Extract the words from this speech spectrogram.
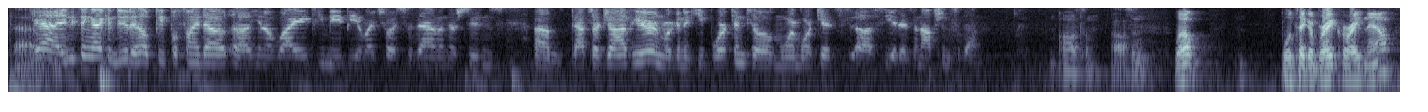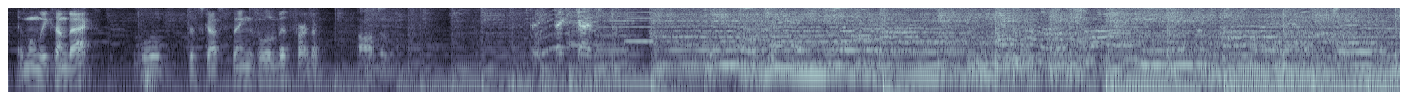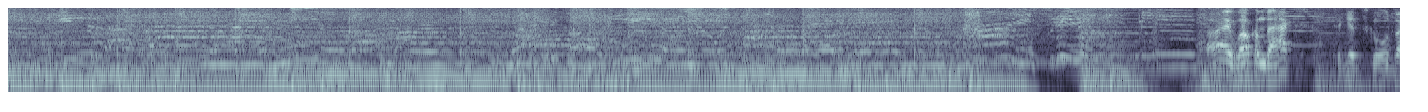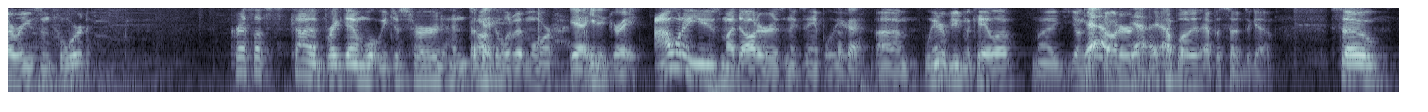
Uh, yeah, anything I can do to help people find out, uh, you know, why AP may be a right choice for them and their students. Um, that's our job here, and we're going to keep working until more and more kids uh, see it as an option for them. Awesome, awesome. Well, we'll take a break right now, and when we come back, we'll discuss things a little bit further. Awesome. Thanks, guys. All right, welcome back to Get Schooled by Reeves and Ford. Chris, let's kind of break down what we just heard and talk okay. a little bit more. Yeah, he did great. I want to use my daughter as an example here. Okay. Um, we interviewed Michaela, my youngest yeah, daughter, yeah, yeah. a couple of episodes ago. So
